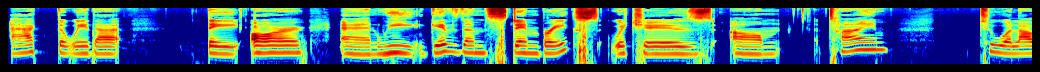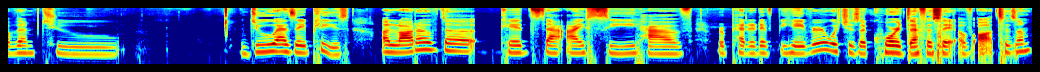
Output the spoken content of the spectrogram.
act the way that they are and we give them stim breaks which is um time to allow them to do as they please. A lot of the kids that I see have repetitive behavior, which is a core deficit of autism,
